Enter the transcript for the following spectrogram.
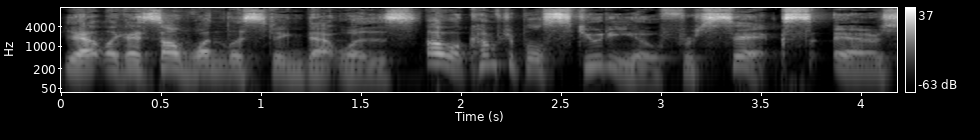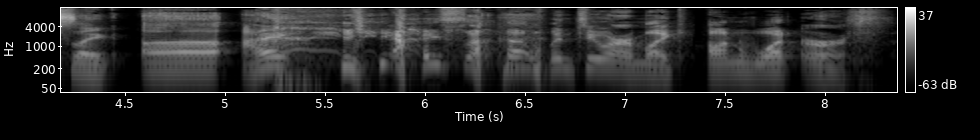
Yeah, like I saw one listing that was, oh, a comfortable studio for six. And I was like, uh, I, yeah, I saw that one too. Where I'm like, on what earth?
